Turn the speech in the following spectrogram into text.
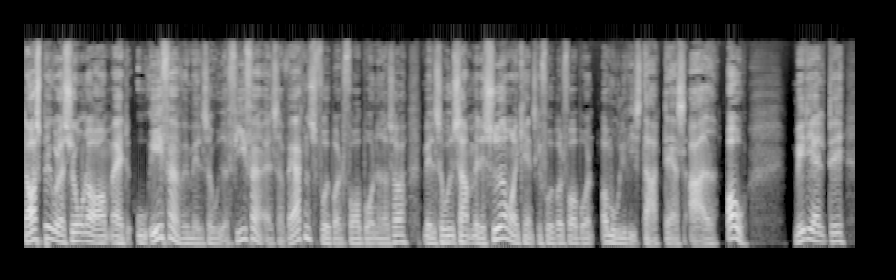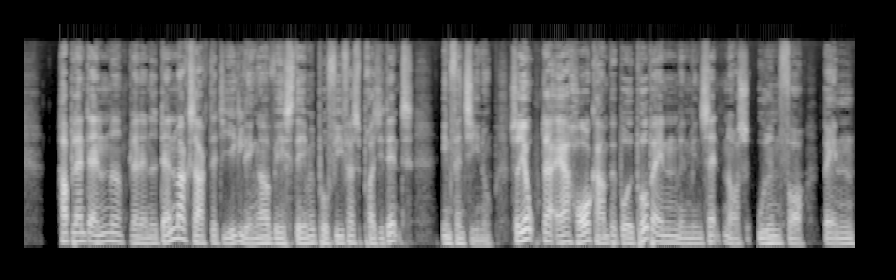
Der er også spekulationer om, at UEFA vil melde sig ud af FIFA, altså verdensfodboldforbundet, og så melde sig ud sammen med det sydamerikanske fodboldforbund og muligvis starte deres eget. Og midt i alt det har blandt andet, blandt andet Danmark sagt, at de ikke længere vil stemme på FIFAs præsident, Infantino. Så jo, der er hårde kampe både på banen, men min sanden også uden for banen.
